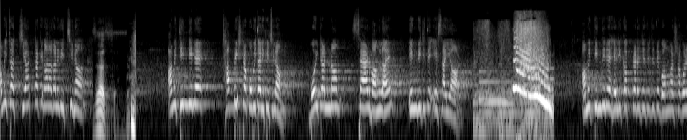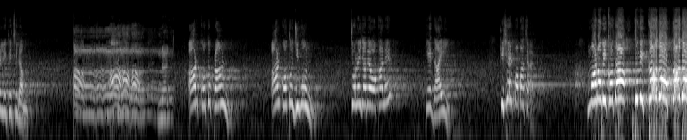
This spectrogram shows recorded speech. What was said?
আমি তার চেয়ারটাকে গালাগালি দিচ্ছি না। আমি তিন দিনে ছাব্বিশটা কবিতা লিখেছিলাম। বইটার নাম স্যার বাংলায় ইংরেজিতে এসআইআর। আমি তিন দিনে হেলিকপ্টারে যেতে যেতে গঙ্গাসাগরে লিখেছিলাম। আর কত প্রাণ আর কত জীবন চলে যাবে অকালে? কে দায়ী? কিসের পাপাচার? মানবিকতা তুমি কাঁদো কাঁদো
